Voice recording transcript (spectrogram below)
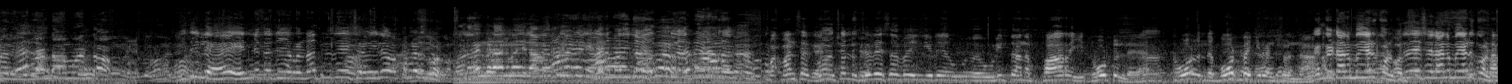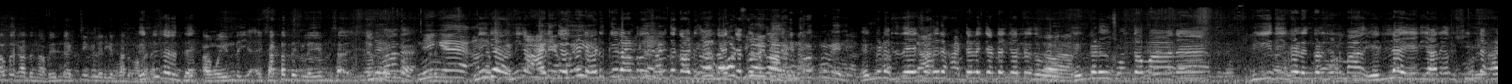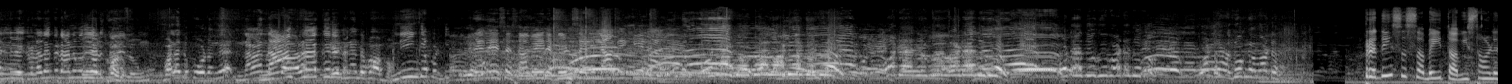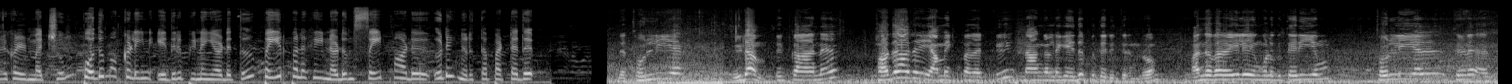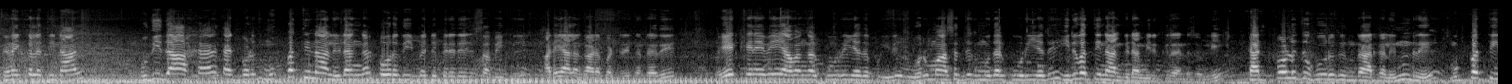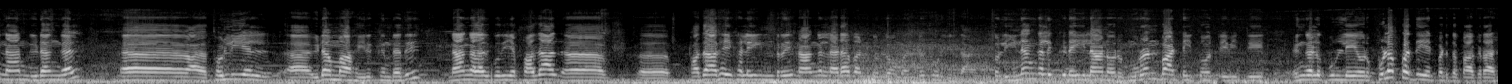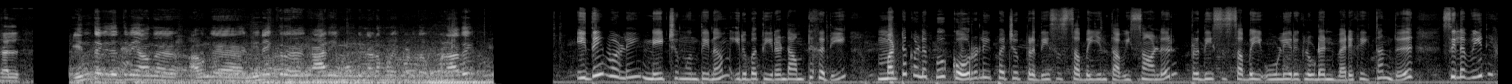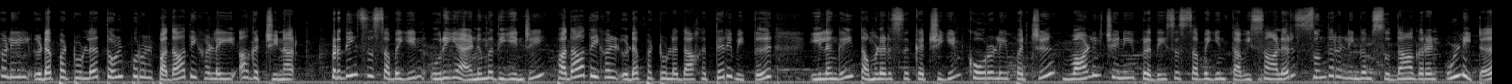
வெள்ளாடத்தையும் வேண்டாம் வேண்டாம் இதுல என்னங்க செய்யறோம்னா பிரதேச சபையில அப்பம் எடுக்கணும் பிரதேச சபை இங்க உரித்தான பாறை ரோட்டுல ரோ- இந்த போட் வைக்கிறேன்னு சொன்னா எங்கட அனுமதி எடுக்கணும் பிரதேச சபையில அனுமதி எடுக்கணும் சரத்தை காட்டுங்க அப்ப இந்த அக்டிகள் இருக்கு என்ன காட்டுங்க சரத்து அவங்க இந்த சட்டத்துக்குள்ள இருந்து ச- நீங்க நீங்க நீங்க அடிக்க எடுக்கலான்றது சரத்தை காட்டுங்க அந்த அச்சத்தை காட்டுங்க. எங்கட பிரதேச சபையில கட்டளை சட்டம் சொல்லுது எங்களுக்கு சொந்தமான வீதிகள் எங்களுக்கு சொந்தமான எல்லா ஏரியாலும் சின்ன கல்வி வைக்கலாம் எங்கட அனுமதி எடுக்கணும். வழக்கு போடுங்க. நான் நான் பாரேன், கேட்கிறேன் என்னன்னு பாப்போம் நீங்க பட்டி பிரதேச சபையில பென்ஷன் இல்லாத பிரதேச சபை தவிசாளர்கள் மற்றும் பொதுமக்களின் எதிர்ப்பினை அடுத்து பெயர் பலகை நடும் செயற்பாடு இடைநிறுத்தப்பட்டது. இந்த தொல்லியல் இடத்துக்கான பதாதை அமைப்பதற்கு நாங்கள் எதிர்ப்பு தெரிவித்திருந்தோம் அந்த வகையிலே உங்களுக்கு தெரியும் தொல்லியல் திணை திணைக்களத்தினால் புதிதாக தற்பொழுது முப்பத்தி நாலு இடங்கள் போரதீப்பட்டு பிரதேச சபைக்கு அடையாளம் காணப்பட்டிருக்கின்றது. ஏற்கனவே அவங்க கூறியது இது ஒரு மாசத்துக்கு முதல் கூறியது இருபத்தி நான்கு இடம் இருக்கிறது என்று சொல்லி தற்பொழுது கூறுகின்றார்கள். இன்று முப்பத்தி நான்கு இடங்கள் தொல்லியல் இடமாக இருக்கின்றது. நாங்கள் அதுக்குரிய பதா பதாகைகளை இன்று நாங்கள் நட வந்துள்ளோம் என்று கூறுகின்றார் சொல்லி இனங்களுக்கு இடையிலான ஒரு முரண்பாட்டை தோற்றுவித்து எங்களுக்குள்ளே ஒரு குழப்பத்தை ஏற்படுத்த பார்க்கிறார்கள். எந்த விதத்திலையும் அவங்க அவங்க நினைக்கிற காரியம் ஒன்று நடைமுறைப்படுத்தப்படாது. இதேவேளை நேற்று முன்தினம் இருபத்தி இரண்டாம் திகதி மட்டக்களப்பு கோரளைப்பற்று பிரதேச சபையின் தவிசாளர் பிரதேச சபை ஊழியர்களுடன் வருகை தந்து சில வீதிகளில் இடப்பட்டுள்ள தொல்பொருள் பதாதைகளை அகற்றினார். பிரதேச சபையின் உரிய அனுமதியின்றி பதாதைகள் இடப்பட்டுள்ளதாக தெரிவித்து இலங்கை தமிழரசு கட்சியின் கோரலை பற்று வாழைச்சேனை பிரதேச சபையின் தவிசாளர் சுந்தரலிங்கம் சுதாகரன் உள்ளிட்ட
